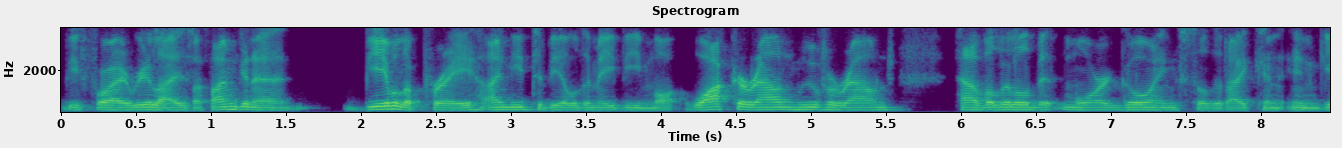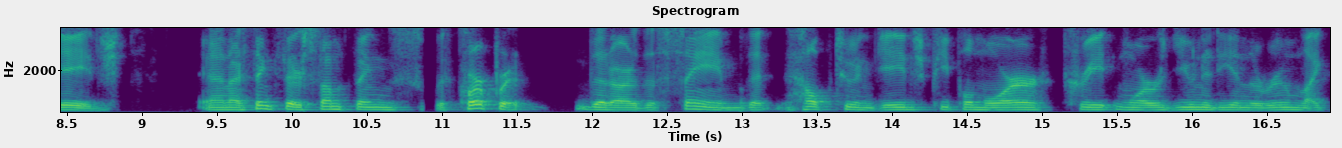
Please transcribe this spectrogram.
before I realized if I'm gonna be able to pray, I need to be able to maybe walk around, move around, have a little bit more going so that I can engage. And I think there's some things with corporate that are the same that help to engage people more, create more unity in the room, like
